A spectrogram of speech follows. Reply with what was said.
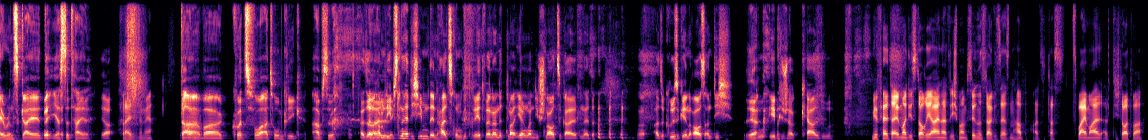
Iron Sky, der erste Teil. ja, das weiß ich nicht mehr. Da war kurz vor Atomkrieg. Absolut. also am liebsten hätte ich ihm den Hals rumgedreht, wenn er nicht mal irgendwann die Schnauze gehalten hätte. Also Grüße gehen raus an dich, Ja. du epischer Kerl, du. Mir fällt da immer die Story ein, als ich mal im Sinister gesessen habe, also das zweimal, als ich dort war,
